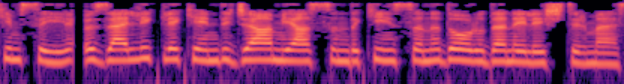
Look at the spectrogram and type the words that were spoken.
kimseyi, özellikle kendi camiasındaki insanı doğrudan eleştirmez.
